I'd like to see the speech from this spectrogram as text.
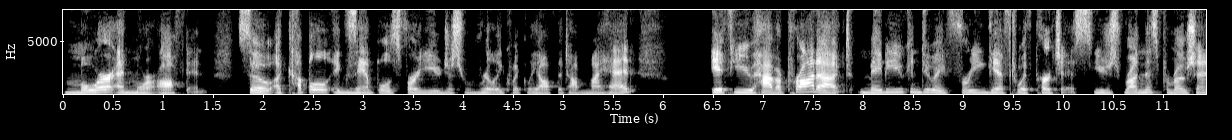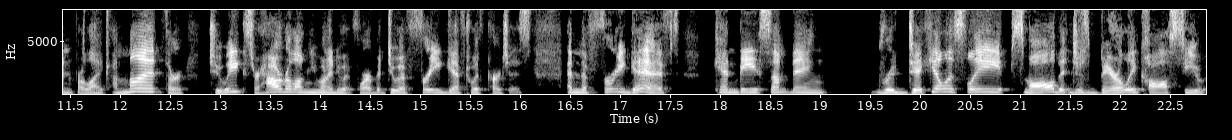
more and more often? So, a couple examples for you, just really quickly off the top of my head if you have a product, maybe you can do a free gift with purchase. You just run this promotion for like a month or two weeks or however long you want to do it for, but do a free gift with purchase. And the free gift can be something ridiculously small that just barely costs you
